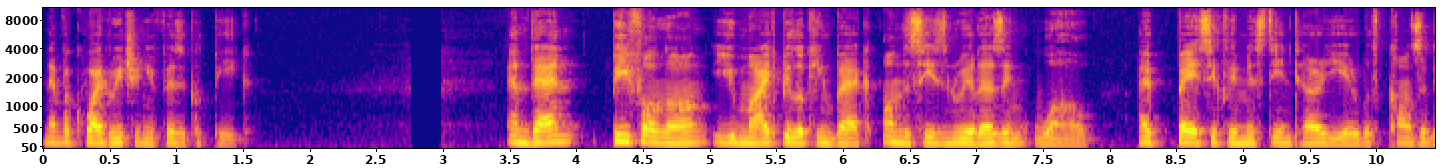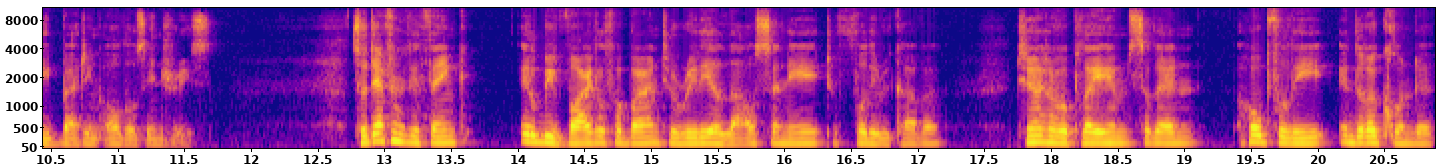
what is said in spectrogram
never quite reaching your physical peak. And then, before long, you might be looking back on the season realizing, wow, I basically missed the entire year with constantly batting all those injuries. So definitely think it'll be vital for Bayern to really allow Sané to fully recover, to not overplay him, so then hopefully in the Rückrunde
